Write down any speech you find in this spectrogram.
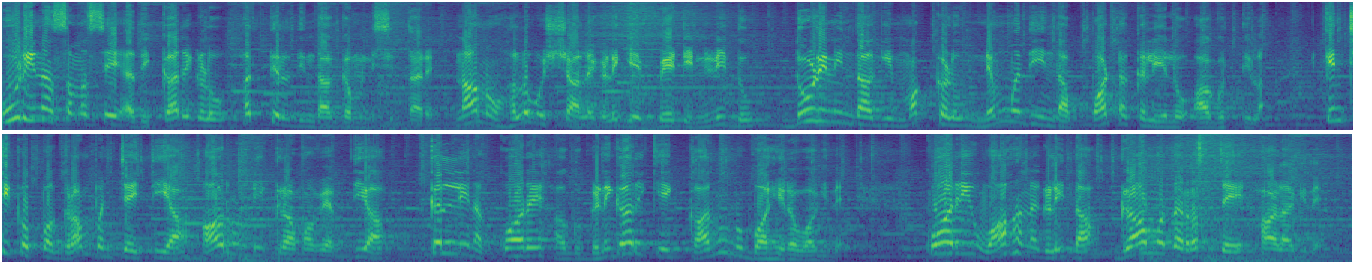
ಊರಿನ ಸಮಸ್ಯೆ ಅಧಿಕಾರಿಗಳು ಹತ್ತಿರದಿಂದ ಗಮನಿಸಿದ್ದಾರೆ. ನಾನು ಹಲವು ಶಾಲೆಗಳಿಗೆ ಭೇಟಿ ನೀಡಿದ್ದು, ಧೂಳಿನಿಂದಾಗಿ ಮಕ್ಕಳು ನೆಮ್ಮದಿಯಿಂದ ಪಾಠ ಕಲಿಯಲು ಆಗುತ್ತಿಲ್ಲ. ಕೆಂಚಿಕೊಪ್ಪ ಗ್ರಾಮ ಪಂಚಾಯಿತಿಯ ಆರುಂಡಿ ಗ್ರಾಮ ವ್ಯಾಪ್ತಿಯ ಕಲ್ಲಿನ ಕ್ವಾರೆ ಹಾಗೂ ಗಣಿಗಾರಿಕೆ ಕಾನೂನು ಬಾಹಿರವಾಗಿದೆ ಕ್ವಾರಿ ವಾಹನಗಳಿಂದ ಗ್ರಾಮದ ರಸ್ತೆ ಹಾಳಾಗಿದೆ.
